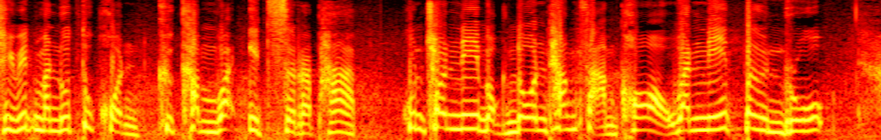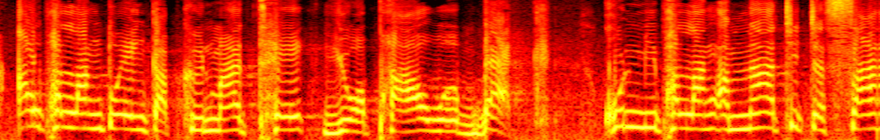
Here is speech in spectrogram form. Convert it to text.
ชีวิตมนุษย์ทุกคน คือคำว่าอิสรภาพ คุณชนนีบอกโดนทั้ง 3 ข้อ วันนี้ตื่นรู้ เอาพลังตัวเองกลับคืนมา take your power back คุณมีพลังอำนาจที่จะสร้าง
